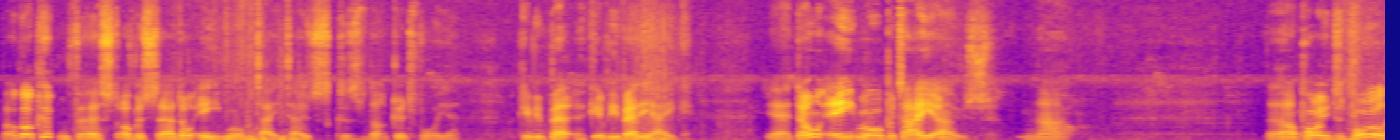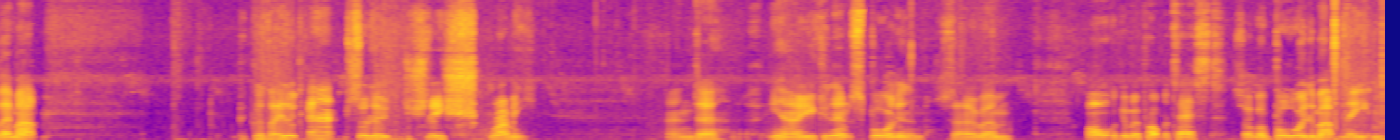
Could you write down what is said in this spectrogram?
But I've got to cook them first, obviously. I don't eat raw potatoes because it's not good for you. Give you, be give you belly ache. Yeah, don't eat raw potatoes. No. Then I'll probably just boil them up because they look absolutely scrummy. And, uh, you know, you can end up spoiling them. So, um, I'll give them a proper test. So I'm going to boil them up and eat them.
